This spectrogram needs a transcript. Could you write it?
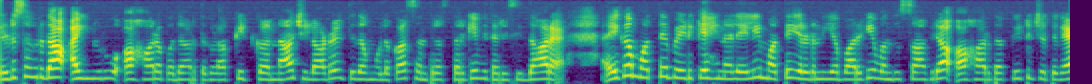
ಎರಡು ಸಾವಿರದ ಐನೂರು ಆಹಾರ ಪದಾರ್ಥಗಳ ಕಿಟ್ಗಳನ್ನು ಜಿಲ್ಲಾಡಳಿತದ ಮೂಲಕ ಸಂತ್ರಸ್ತರಿಗೆ ವಿತರಿಸಿದ್ದಾರೆ. ಈಗ ಮತ್ತೆ ಬೇಡಿಕೆ ಹಿನ್ನೆಲೆಯಲ್ಲಿ ಮತ್ತೆ ಎರಡನೆಯ ಬಾರಿಗೆ ಒಂದು ಆಹಾರದ ಕಿಟ್ ಜೊತೆಗೆ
